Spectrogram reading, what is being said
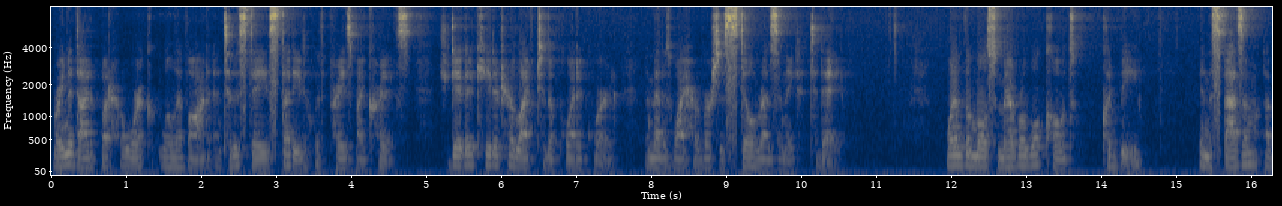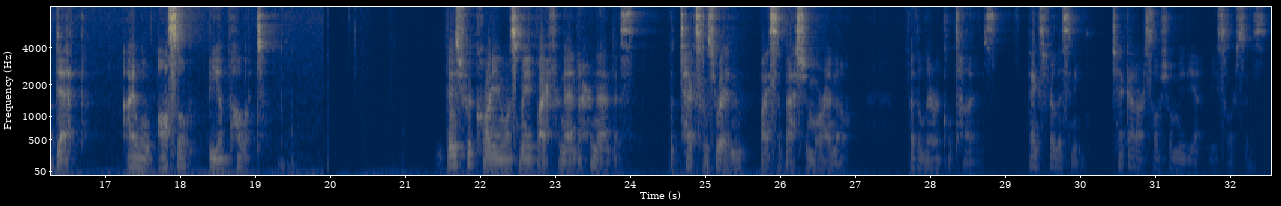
Marina died, but her work will live on and to this day is studied with praise by critics. She dedicated her life to the poetic word and that is why her verses still resonate today. One of the most memorable quotes could be In the spasm of death, I will also be a poet. This recording was made by Fernando Hernandez. The text was written by Sebastian Moreno for the Lyrical Times. Thanks for listening. Check out our social media resources.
